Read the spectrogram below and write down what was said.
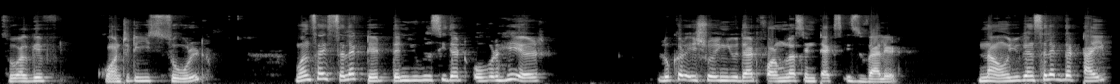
So I'll give quantity sold. Once I select it, then you will see that over here Looker is showing you that formula syntax is valid. Now you can select the type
